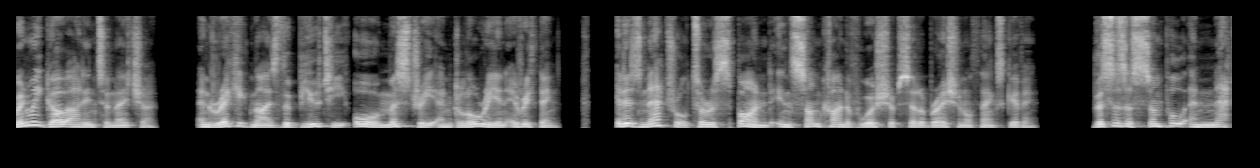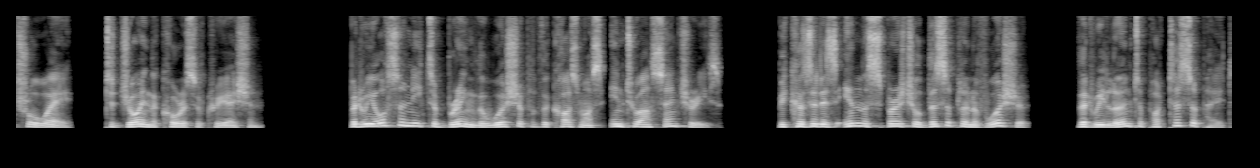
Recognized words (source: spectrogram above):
When we go out into nature and recognize the beauty, awe, mystery, and glory in everything, it is natural to respond in some kind of worship, celebration, or thanksgiving. This is a simple and natural way to join the chorus of creation. But we also need to bring the worship of the cosmos into our sanctuaries, because it is in the spiritual discipline of worship that we learn to participate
